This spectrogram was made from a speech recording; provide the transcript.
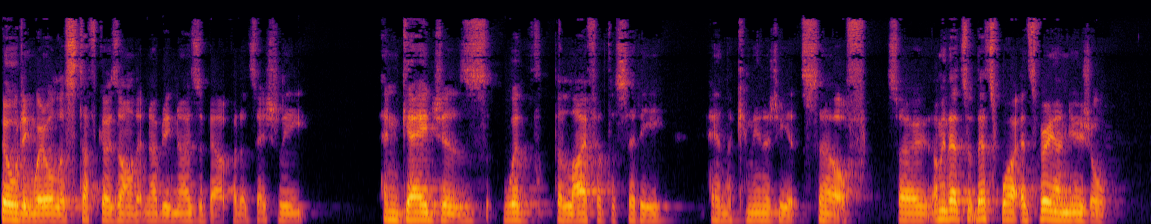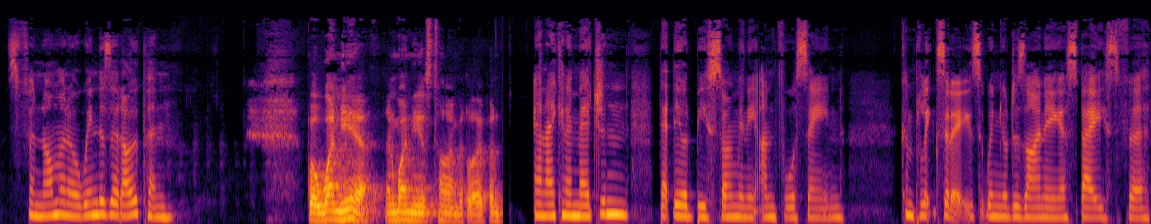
building where all this stuff goes on that nobody knows about, but it's actually engages with the life of the city and the community itself. So, I mean, that's that's why it's very unusual. It's phenomenal. When does it open? Well, one year. In one year's time, it'll open. And I can imagine that there would be so many unforeseen complexities when you're designing a space for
